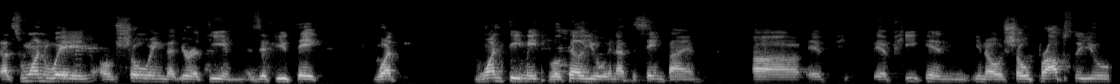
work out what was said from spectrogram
that's one way of showing that you're a team is if you take what one teammate will tell you and at the same time uh, if if he can you know show props to you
